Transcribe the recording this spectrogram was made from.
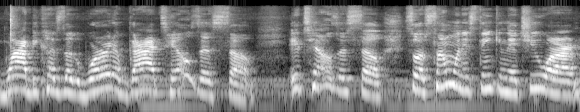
Why? Because the word of God tells us so. It tells us so. So if someone is thinking that you are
